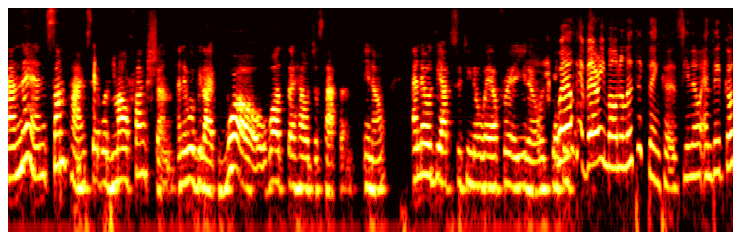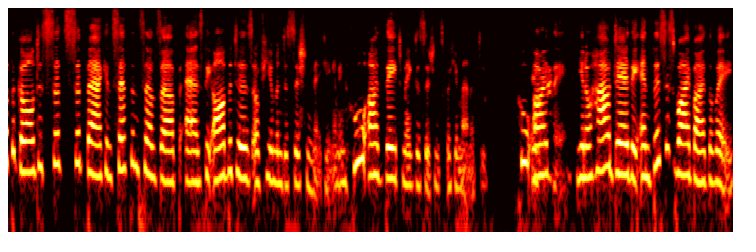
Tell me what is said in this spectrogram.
and then sometimes they would malfunction and it would be like, whoa, what the hell just happened? You know? and there would be absolutely no way of you know well they're very monolithic thinkers you know and they've got the goal to sit sit back and set themselves up as the arbiters of human decision making i mean who are they to make decisions for humanity who are they you know how dare they and this is why by the way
